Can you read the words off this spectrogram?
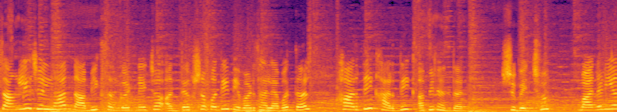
सांगली जिल्हा नाभिक संघटनेच्या अध्यक्षपदी निवड झाल्याबद्दल हार्दिक हार्दिक अभिनंदन. शुभेच्छुक माननीय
